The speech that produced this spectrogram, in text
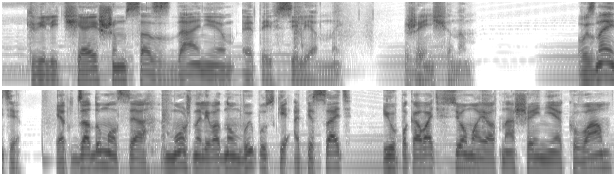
— к величайшим созданиям этой вселенной — женщинам. Вы знаете, я тут задумался, можно ли в одном выпуске описать и упаковать все мое отношение к вам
